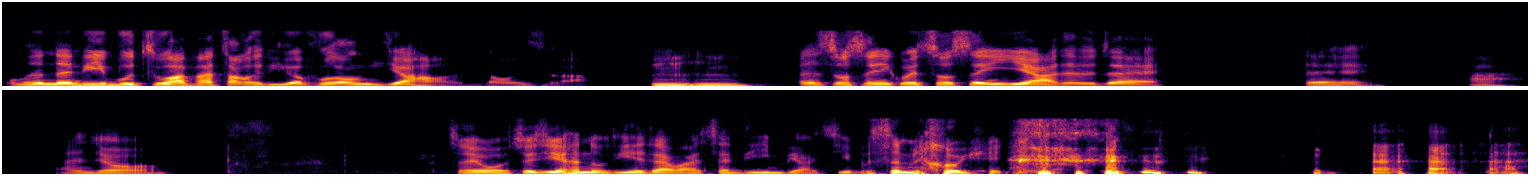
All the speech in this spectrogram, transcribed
我们的能力不足，还不要找个理由糊弄你就好了，你懂我意思吧？嗯哼，反正做生意归做生意啊，对不对？对，啊，反正就，所以我最近很努力的在玩三 D 音表机，不是没有原因。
